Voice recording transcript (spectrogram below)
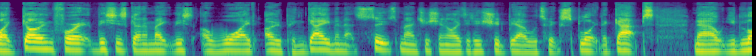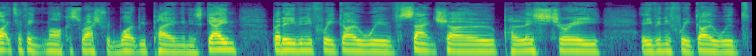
by going for it, this is going to make this a wide open game, and that suits Manchester United, who should be able to exploit the gaps. Now, you'd like to think Marcus Rashford won't be playing in this game, but even if we go with Sancho, Pellistri, even if we go with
